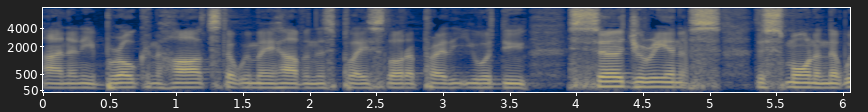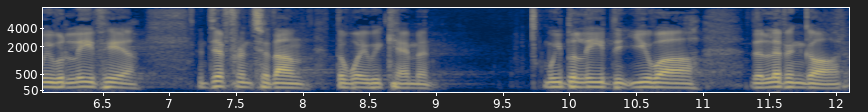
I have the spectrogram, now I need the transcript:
and any broken hearts that we may have in this place. Lord, I pray that you would do surgery in us this morning, that we would leave here different to than the way we came in. We believe that you are the living God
